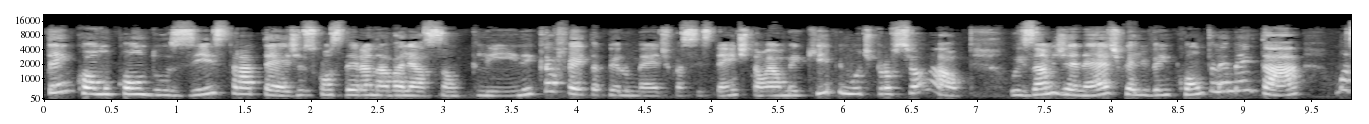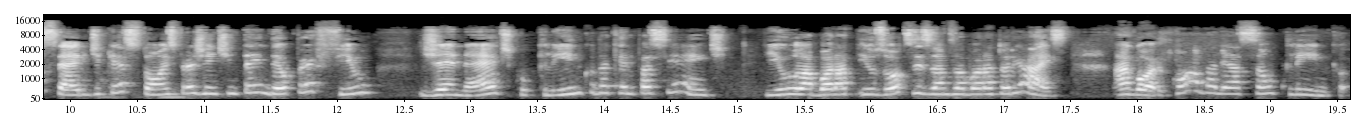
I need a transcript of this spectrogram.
tem como conduzir estratégias considerando a avaliação clínica feita pelo médico assistente, então é uma equipe multiprofissional. O exame genético ele vem complementar uma série de questões para a gente entender o perfil genético clínico daquele paciente e, o e os outros exames laboratoriais. Agora, com a avaliação clínica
